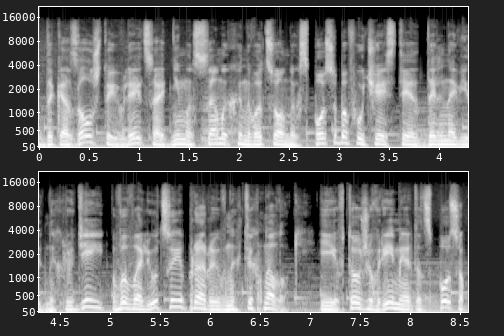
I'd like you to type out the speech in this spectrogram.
доказал, что является одним из самых инновационных способов участия дальновидных людей в эволюции прорывных технологий. И в то же время этот способ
